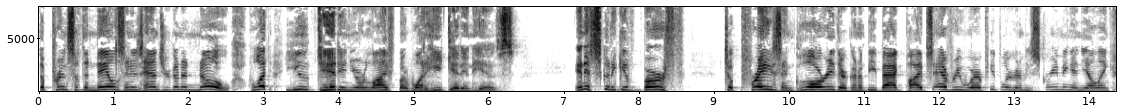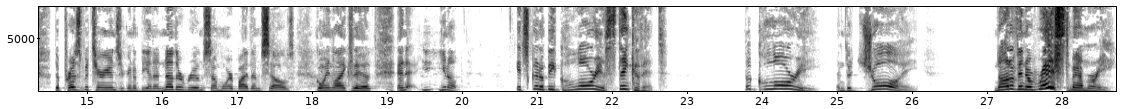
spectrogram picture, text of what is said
the prints of the nails in his hands. You're going to know what you did in your life, but what he did in his. And it's going to give birth to praise and glory. There are going to be bagpipes everywhere. People are going to be screaming and yelling. The Presbyterians are going to be in another room somewhere by themselves, going like this. And, you know, it's going to be glorious. Think of it the glory and the joy, not of an erased memory,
